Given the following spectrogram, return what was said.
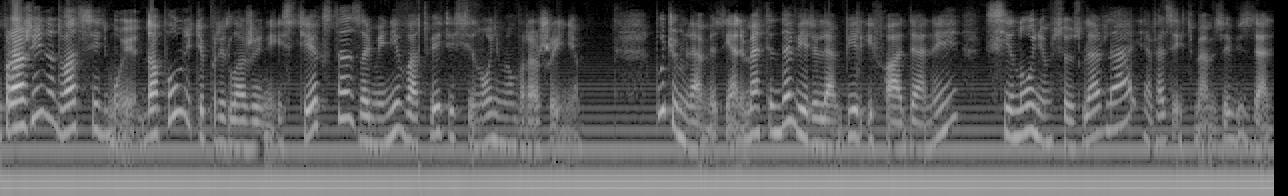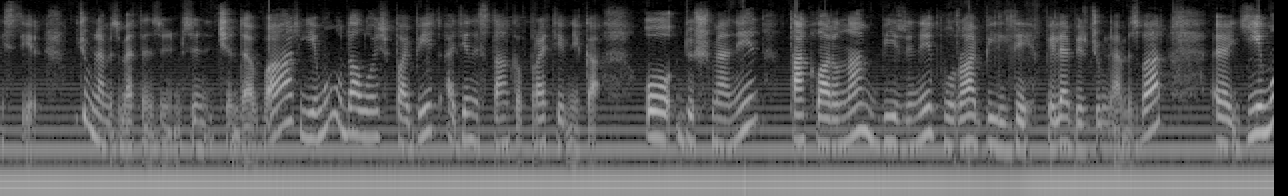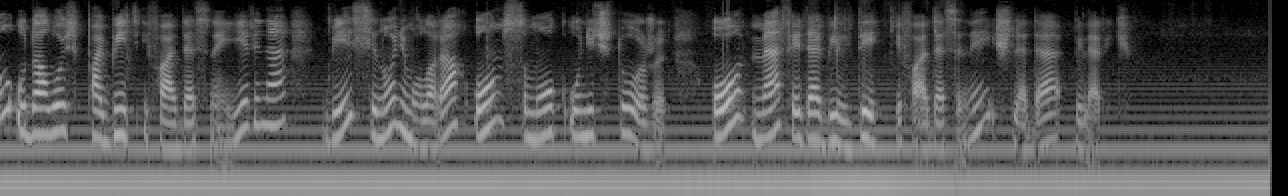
Упражнение 27. Дополните предложение из текста, заменив в ответе синонимом выражения. Bu cümləmiz, yəni mətndə verilən bir ifadəni sinonim sözlərlə əvəz etməmizi bizdən istəyir. Bu cümləmiz mətnimizin içində var. Ему удалось побить один из танков противника. O düşmənin tanklarından birini vura bildi. Belə bir cümləmiz var. Ему удалось побить ifadəsinin yerinə biz sinonim olaraq он смог уничтожить o məhv edə bildi ifadəsini işlədə bilərik.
